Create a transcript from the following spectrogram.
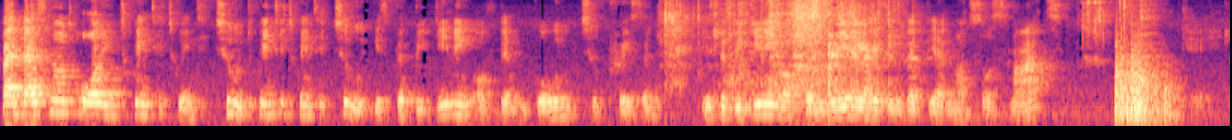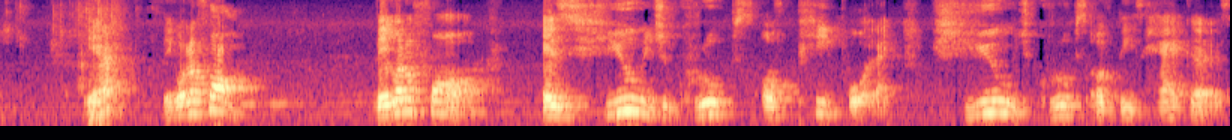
But that's not all in 2022. 2022 is the beginning of them going to prison, is the beginning of them realizing that they are not so smart. Okay. Yeah, they're gonna fall. They're gonna fall as huge groups of people, like huge groups of these hackers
